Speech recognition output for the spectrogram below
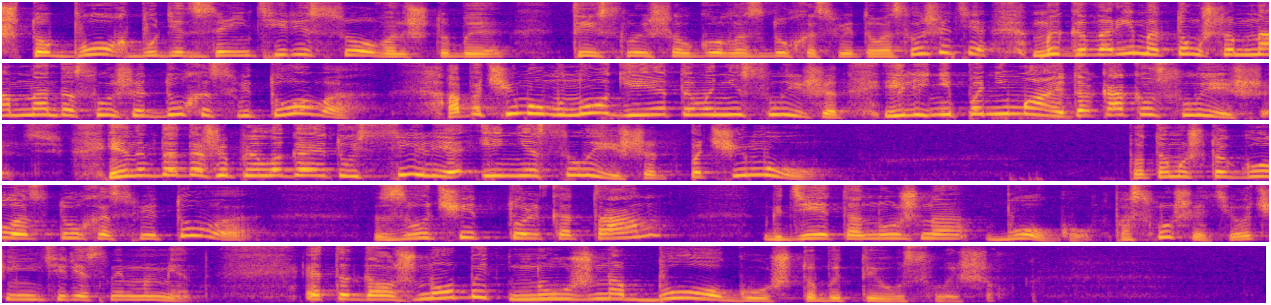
что Бог будет заинтересован, чтобы ты слышал голос Духа Святого. Слышите? Мы говорим о том, что нам надо слышать Духа Святого. А почему многие этого не слышат или не понимают, а как услышать? Иногда даже прилагают усилия и не слышат. Почему? Потому что голос Духа Святого звучит только там, где это нужно Богу. Послушайте, очень интересный момент. Это должно быть нужно Богу, чтобы ты услышал.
